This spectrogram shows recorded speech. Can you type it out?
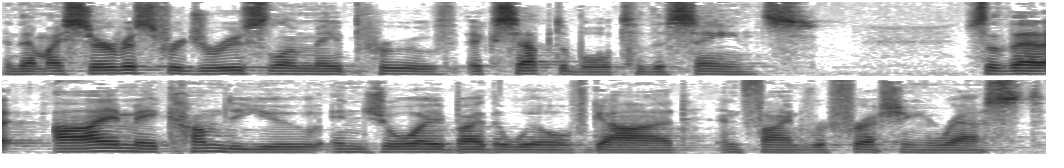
and that my service for Jerusalem may prove acceptable to the saints, so that I may come to you in joy by the will of God and find refreshing rest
